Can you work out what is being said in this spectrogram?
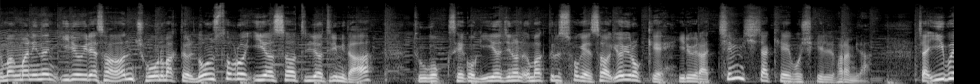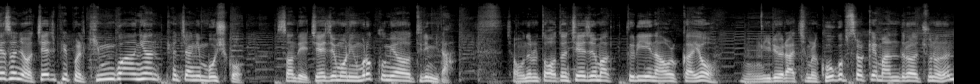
음악만 있는 일요일에선 좋은 음악들 논스톱으로 이어서 들려드립니다. 두 곡, 세 곡 이어지는 음악들 속에서 여유롭게 일요일 아침 시작해 보시길 바랍니다. 자, 2부에서는요, 재즈피플 김광현 편집장님 모시고 Sunday Jazz Morning으로 꾸며드립니다. 자, 오늘은 또 어떤 재즈 음악들이 나올까요? 음, 일요일 아침을 고급스럽게 만들어주는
